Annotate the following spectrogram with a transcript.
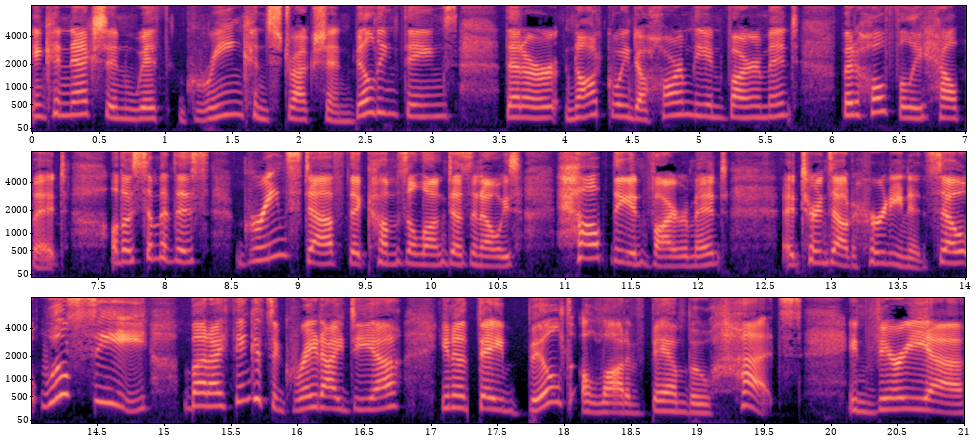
in connection with green construction, building things that are not going to harm the environment, but hopefully help it. Although some of this green stuff that comes along doesn't always help the environment, it turns out hurting it. So we'll see, but I think it's a great idea. You know, they built a lot of bamboo huts in very, uh,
